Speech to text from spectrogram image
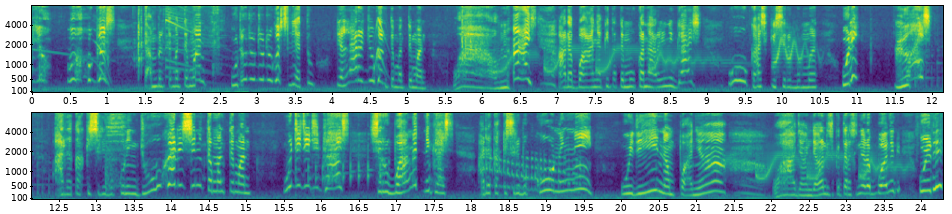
Ayo, wow guys. Kita ambil teman-teman. Waduh, duh, duh, duh, guys lihat tuh. Dia lari juga teman-teman. Wow, nice. Ada banyak kita temukan hari ini, guys. Uh, kaki seribu me. Wih, guys. Ada kaki seribu kuning juga di sini, teman-teman. Widih, guys. Seru banget nih, guys. Ada kaki seribu kuning nih. Widih, nampaknya. Wah, jangan-jangan di sekitar sini ada banyak. Widih,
